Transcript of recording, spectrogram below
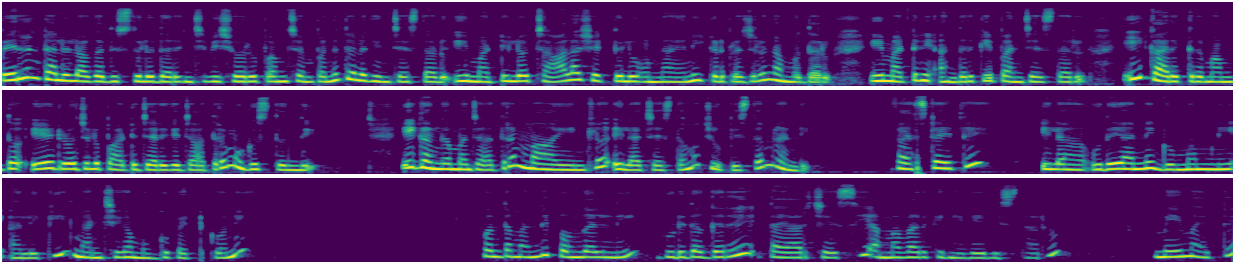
పేరెంటాలులాగా దుస్తులు ధరించి విశ్వరూపం చెంపను తొలగించేస్తాడు. ఈ మట్టిలో చాలా శక్తులు ఉన్నాయని ఇక్కడ ప్రజలు నమ్ముతారు. ఈ మట్టిని అందరికీ పనిచేస్తారు ఈ కార్యక్రమంతో ఏడు రోజుల పాటు జరిగే జాతర ముగుస్తుంది. ఈ గంగమ్మ జాతర మా ఇంట్లో ఎలా చేస్తామో చూపిస్తాం. రండి. ఫస్ట్ అయితే ఇలా ఉదయాన్నే గుమ్మంని అలికి మంచిగా ముగ్గు పెట్టుకొని కొంతమంది పొంగల్ని గుడి దగ్గరే తయారు చేసి అమ్మవారికి నివేదిస్తారు. మేమైతే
